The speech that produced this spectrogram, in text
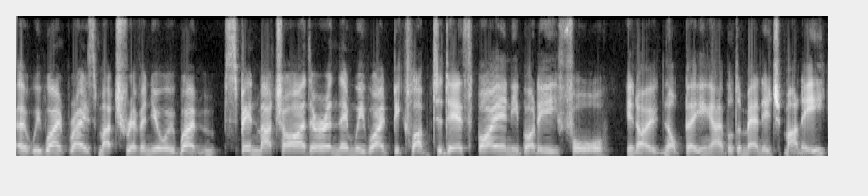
uh, we won't raise much revenue, we won't spend much either, and then we won't be clubbed to death by anybody for you know not being able to manage money.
